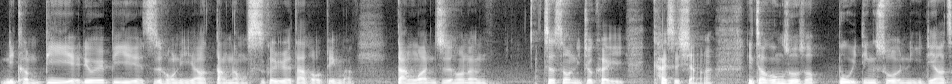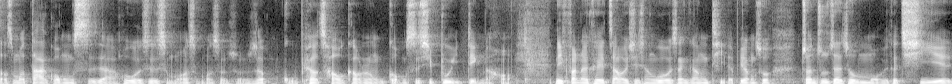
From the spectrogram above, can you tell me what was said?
你可能毕业六月毕业之后，你要当那种四个月大头兵嘛，当完之后呢？这时候你就可以开始想了，你找工作的时候不一定说你一定要找什么大公司啊，或者是什么什么什么什么什么股票超高那种公司，其不一定了哈。你反而可以找一些像沃森刚刚提的，比方说专注在做某一个企业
